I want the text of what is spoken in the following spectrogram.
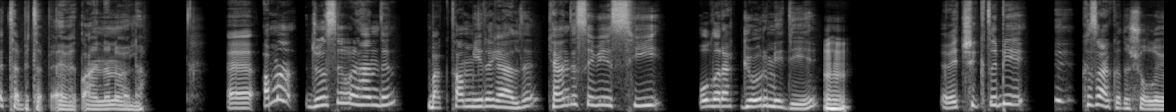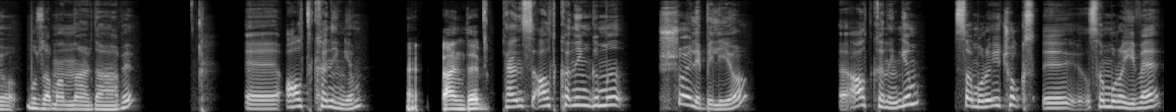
E tabi tabi evet aynen öyle. Ee, ama John Silverhand'in bak tam yere geldi. Kendi seviyesi olarak görmediği Hı hı. ve çıktığı bir e, kız arkadaşı oluyor bu zamanlarda abi. Ee, Alt Cunningham. Ben de Kendisi Alt Cunningham'ı şöyle biliyor. E, Alt Cunningham Samurai'yi çok e, Samurai'yi ve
